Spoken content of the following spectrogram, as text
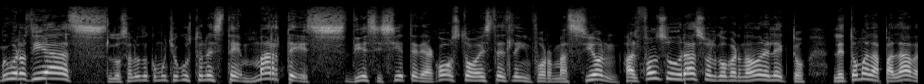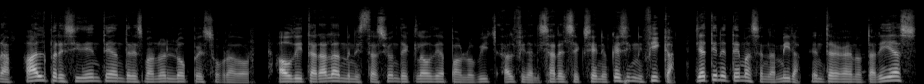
Muy buenos días, los saludo con mucho gusto en este martes 17 de agosto. Esta es la información. Alfonso Durazo, el gobernador electo, le toma la palabra al presidente Andrés Manuel López Obrador. Auditará la administración de Claudia Pavlovich al finalizar el sexenio. ¿Qué significa? Ya tiene temas en la mira. Entrega de notarías,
